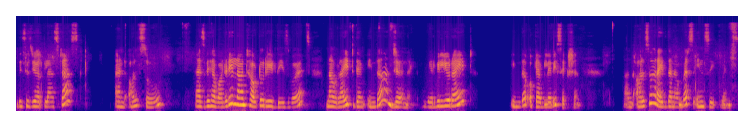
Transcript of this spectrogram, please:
This is your class task. And also as we have already learned how to read these words now write them in the journal. Where will you write? In the vocabulary section. And also write the numbers in sequence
